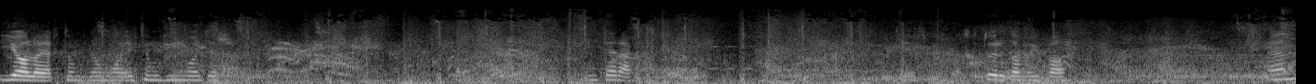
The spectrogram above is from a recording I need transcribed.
Jolo, jak to mówią, jak to mówi młodzież. Interakt. Który to mój boss? Ten?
